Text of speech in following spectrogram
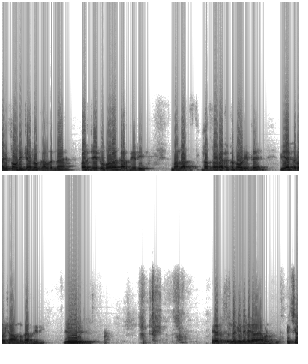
ਅੱਜ ਤੋਂ ਉਹੀ ਚਾਲੂ ਕਰ ਦਿੰਦਾ ਪਰ ਜੇ ਤੂੰ ਬੜਾ ਕਰਦੀ ਨਹੀਂ ਮੰਨ ਲਾ ਲੱਤਾਂ ਰੱਖ ਘਨੋੜੀ ਤੇ ਪੀਆ ਕਰੋ ਸ਼ਾਮ ਨੂੰ ਕਰਦੀ ਨਹੀਂ ਇਹ ਨਗੀਨੇ ਨੇ ਕਰਾਇਆ ਹੁਣ। ਅੱਛਾ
